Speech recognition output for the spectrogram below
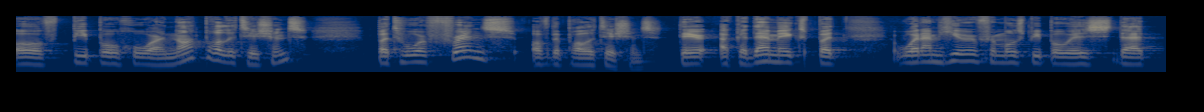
of people who are not politicians, but who are friends of the politicians. They're academics, but what I'm hearing from most people is that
